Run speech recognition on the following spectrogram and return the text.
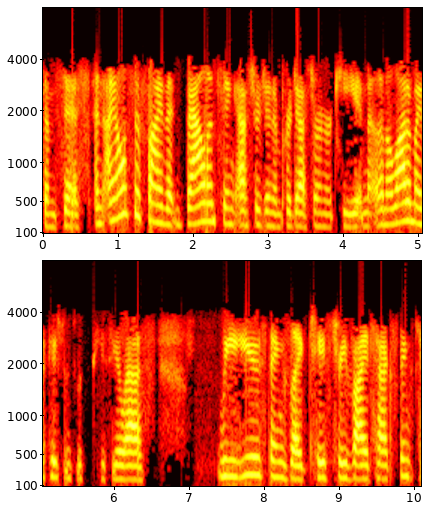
some cysts. And I also find that balancing estrogen and progesterone are key. And, and a lot of my patients with PCOS, we use things like Chaste Tree Vitex, things to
